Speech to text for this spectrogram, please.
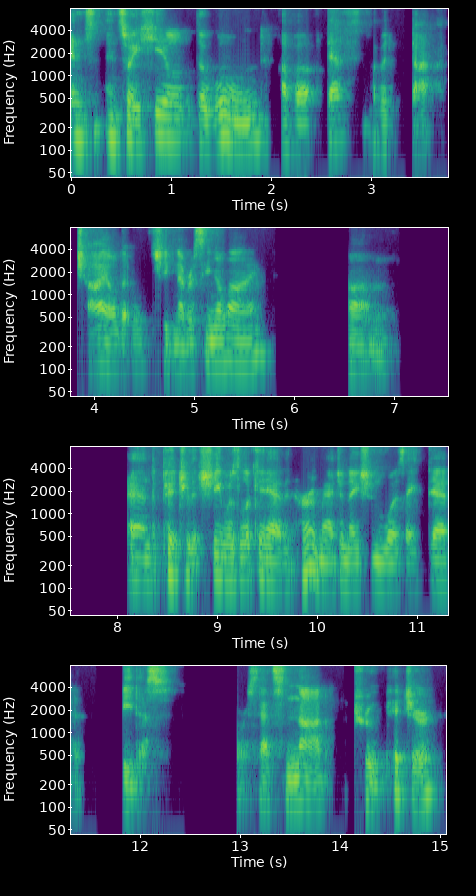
And, and so he healed the wound of a death of a, a child that she'd never seen alive. Um, and the picture that she was looking at in her imagination was a dead fetus. Of course, that's not a true picture.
